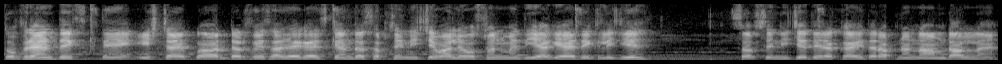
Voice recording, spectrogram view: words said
तो फ्रेंड देख सकते हैं, इस टाइप का इंटरफेस आ जाएगा। इसके अंदर सबसे नीचे वाले ऑप्शन में दिया गया है, देख लीजिए। सबसे नीचे दे रखा है, इधर अपना नाम डालना है।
